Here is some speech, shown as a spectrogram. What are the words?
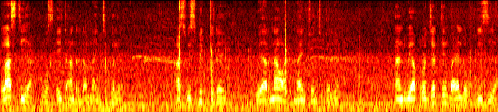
last year was 890 billion. As we speak today, we are now at 920 billion. And we are projecting by end of this year,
